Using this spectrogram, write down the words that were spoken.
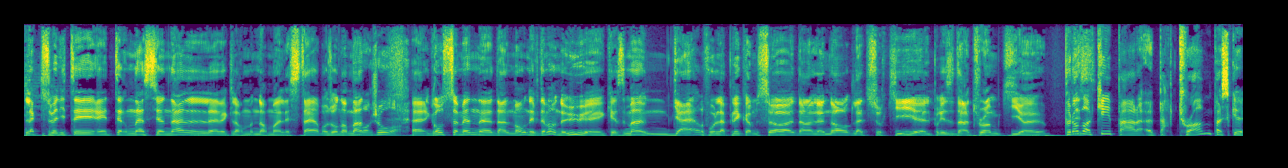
L'actualité internationale avec Normand Lester. Bonjour Normand. Bonjour. Euh, grosse semaine euh, dans le monde. Évidemment, on a eu euh, quasiment une guerre, il faut l'appeler comme ça, dans le nord de la Turquie. le président Trump qui a... Provoqué par, par Trump, parce que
